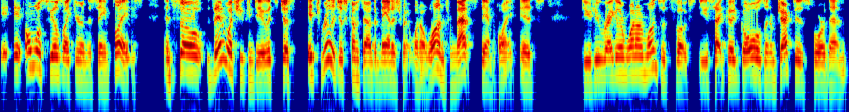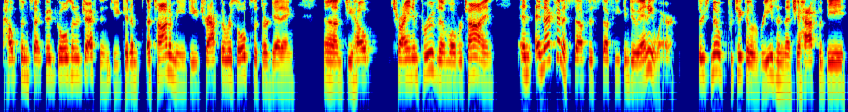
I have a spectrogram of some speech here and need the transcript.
it, it almost feels like you're in the same place. And so then what you can do, it's just, it really just comes down to management 101 from that standpoint. It's, do you do regular one-on-ones with folks? Do you set good goals and objectives for them? Help them set good goals and objectives. Do you get them autonomy? Do you track the results that they're getting? Um, do you help try and improve them over time? And and that kind of stuff is stuff you can do anywhere. There's no particular reason that you have to be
